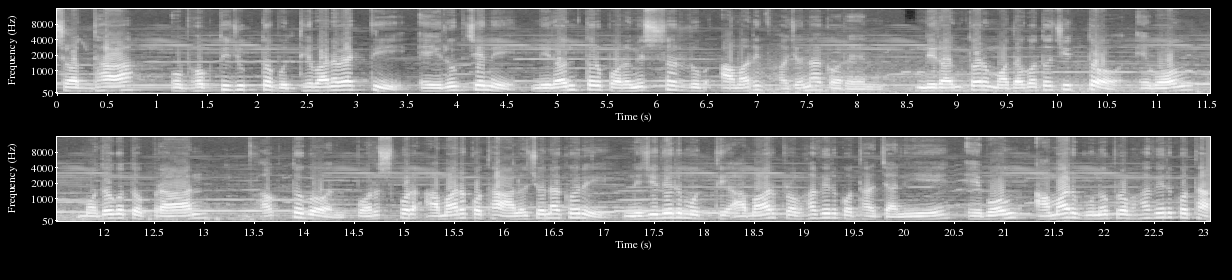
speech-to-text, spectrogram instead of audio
শ্রদ্ধা ও ভক্তিযুক্ত বুদ্ধিমান ব্যক্তি এই রূপ জেনে নিরন্তর পরমেশ্বর রূপ আমারই ভজনা করেন। নিরন্তর মদগত চিত্ত এবং মদগত প্রাণ ভক্তগণ পরস্পর আমার কথা আলোচনা করে নিজেদের মধ্যে আমার প্রভাবের কথা জানিয়ে এবং আমার গুণপ্রভাবের কথা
